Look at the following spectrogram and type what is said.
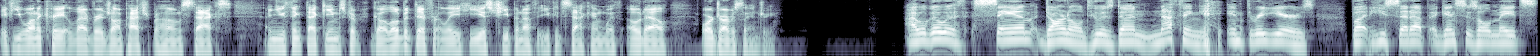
if you want to create leverage on Patrick Mahomes stacks and you think that game script could go a little bit differently, he is cheap enough that you could stack him with Odell or Jarvis Landry. I will go with Sam Darnold, who has done nothing in three years, but he's set up against his old mates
